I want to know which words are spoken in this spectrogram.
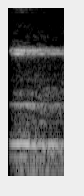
you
